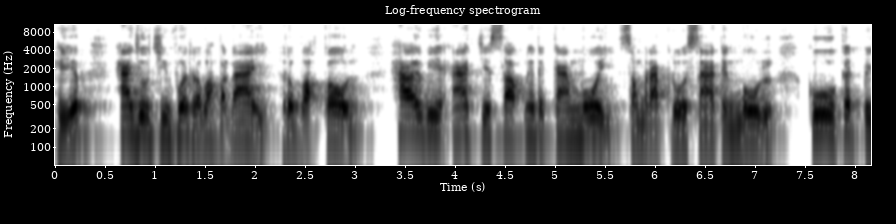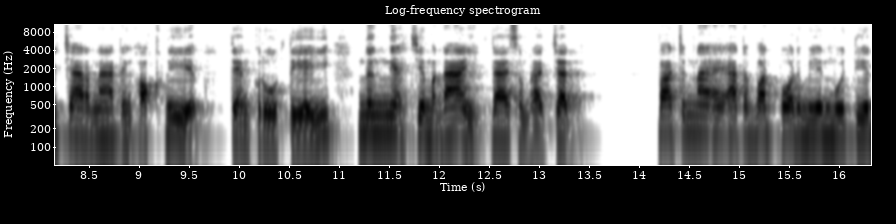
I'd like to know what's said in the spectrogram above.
ភាព អាយុជីវិតរបស់ម្ដាយរបស់កូន ហើយវាអាចជាសោកនាដកម្មមួយសម្រាប់គ្រួសារទាំងមូល គួរគិតពិចារណាទាំងអស់គ្នា ទាំងគ្រូទាយនិងអ្នកជាម្ដាយដែលសម្រេចចិត្តបាទចំណែកឯអត្ថបទព័ត៌មានមួយទៀត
